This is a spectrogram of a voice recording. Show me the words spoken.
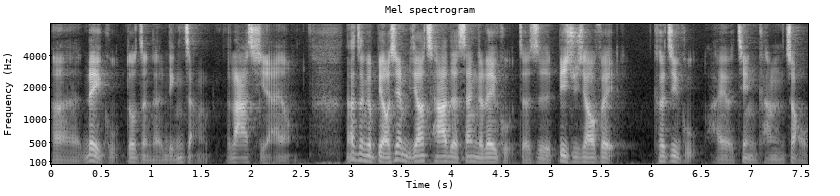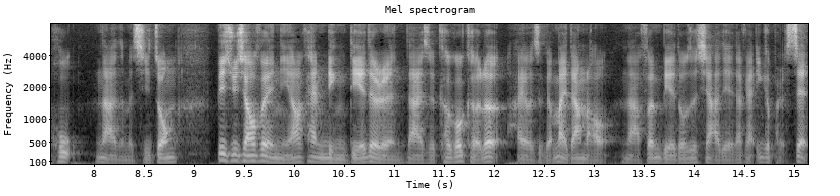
呃类股都整个领涨拉起来哦。那整个表现比较差的三个类股，则是必需消费、科技股还有健康照护。那怎么其中？必须消费，你要看领跌的人，大概是可口可乐，还有这个麦当劳，那分别都是下跌大概一个 percent。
